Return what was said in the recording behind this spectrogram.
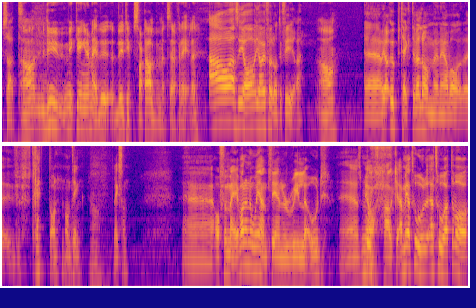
Så att... Ja, du är ju mycket yngre än mig. Du, du är typ svarta albumet sådär för dig, eller? Ja, alltså jag, jag är född 84. Ja. Eh, jag upptäckte väl dem när jag var eh, 13 någonting. Ja. Liksom. Eh, och för mig var det nog egentligen Reload. Eh, som jag Oj. halkade... Ja, men jag, tror, jag tror att det var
